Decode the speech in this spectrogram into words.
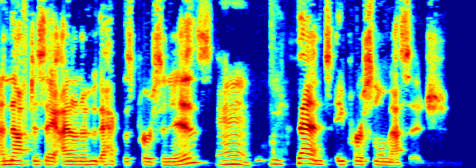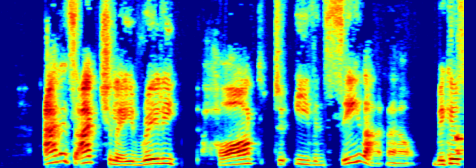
enough to say, I don't know who the heck this person is. Mm. We sent a personal message. And it's actually really hard to even see that now because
